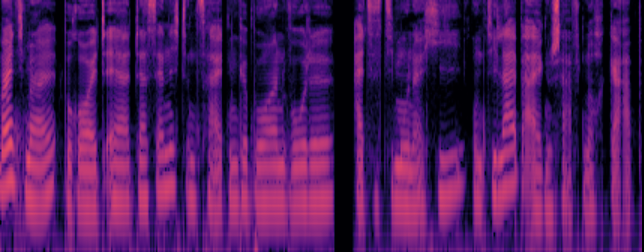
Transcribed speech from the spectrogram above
Manchmal bereut er, dass er nicht in Zeiten geboren wurde, als es die Monarchie und die Leibeigenschaft noch gab.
